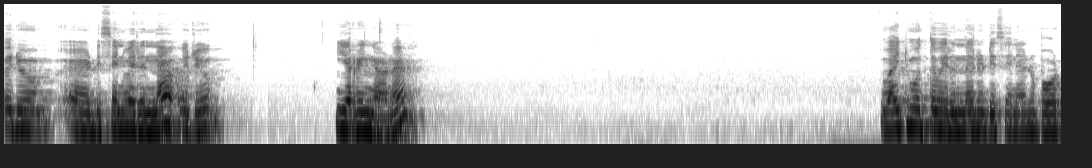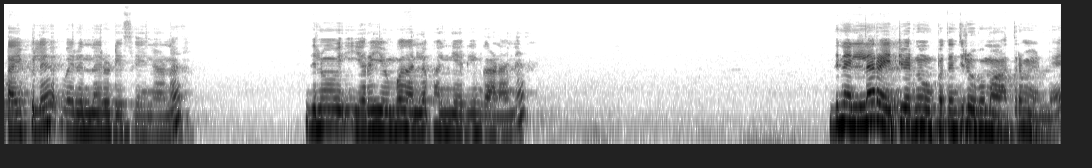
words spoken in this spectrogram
ഒരു ഡിസൈൻ വരുന്ന ഒരു ഇയറിംഗ് ആണ് വൈറ്റ് മുത്ത് വരുന്ന ഒരു ഡിസൈൻ ഒരു ബോ ടൈപ്പിൽ വരുന്ന ഒരു ഡിസൈനാണ്. ഇതിലും ഇയർ ചെയ്യുമ്പോൾ നല്ല ഭംഗിയായിരിക്കും കാണാൻ ഇതിനെല്ലാം റേറ്റ് വരുന്നത് മുപ്പത്തഞ്ച് രൂപ മാത്രമേ ഉള്ളേ.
